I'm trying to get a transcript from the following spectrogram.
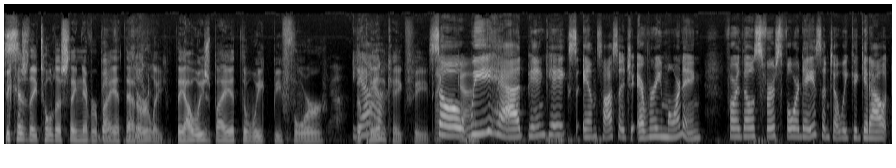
Because they told us they never buy it that early. They always buy it the week before the Yeah. pancake feed. So we had pancakes and sausage every morning for those first four days until we could get out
